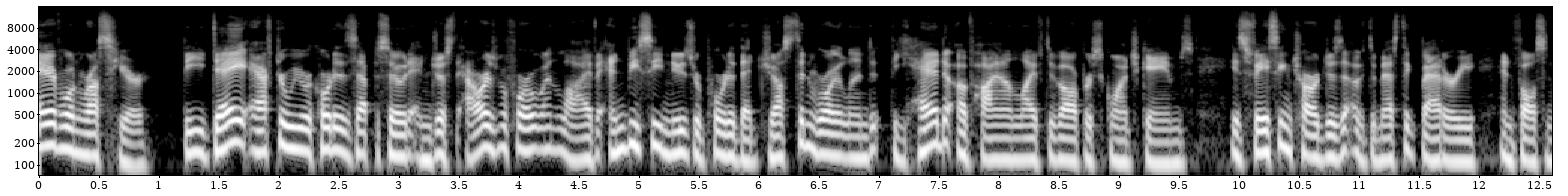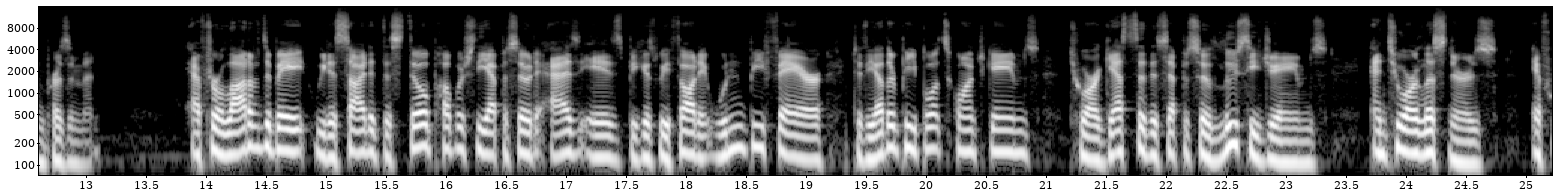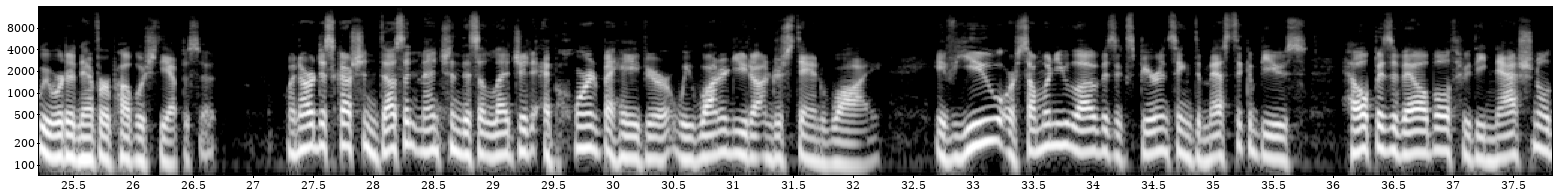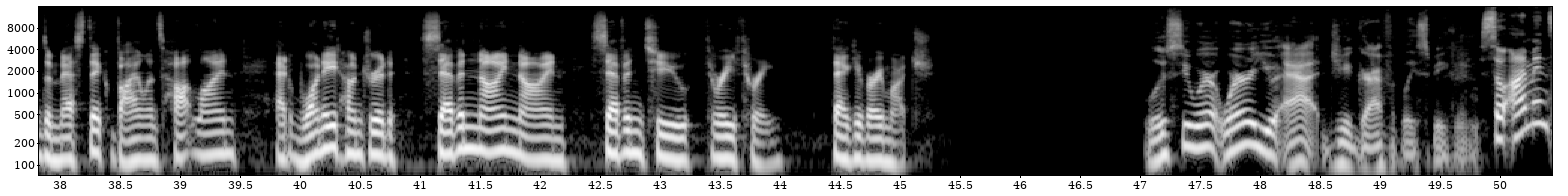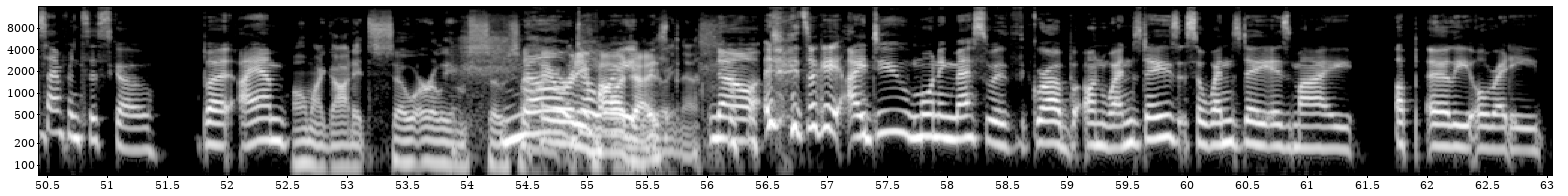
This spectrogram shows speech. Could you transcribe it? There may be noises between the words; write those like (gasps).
Hey everyone, Russ here. The day after we recorded this episode and just hours before it went live, NBC News reported that Justin Roiland, the head of High on Life developer Squanch Games, is facing charges of domestic battery and false imprisonment. After a lot of debate, we decided to still publish the episode as is because we thought it wouldn't be fair to the other people at Squanch Games, to our guests of this episode, Lucy James, and to our listeners if we were to never publish the episode. When our discussion doesn't mention this alleged abhorrent behavior, we wanted you to understand why. If you or someone you love is experiencing domestic abuse, help is available through the National Domestic Violence Hotline at 1 800 799 7233. Thank you very much. Lucy, where where are you at geographically speaking? So I'm in San Francisco, but I am. Oh my god, it's so early. I'm so sorry. No, I already don't worry. apologized. This. No, (laughs) (laughs) it's okay. I do morning mess with Grubb on Wednesdays. So Wednesday is my up early already,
